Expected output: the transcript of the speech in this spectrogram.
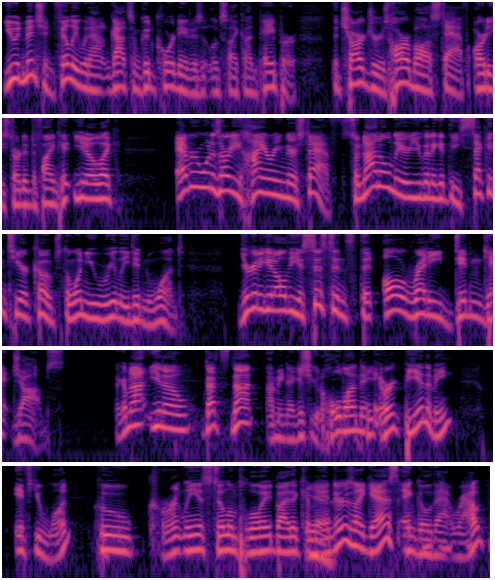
You had mentioned Philly went out and got some good coordinators, it looks like on paper. The Chargers, Harbaugh staff already started to find, hit- you know, like everyone is already hiring their staff. So not only are you going to get the second tier coach, the one you really didn't want, you're going to get all the assistants that already didn't get jobs. Like I'm not, you know, that's not. I mean, I guess you could hold on to Eric Bieniemy if you want, who currently is still employed by the Commanders, I guess, and go that mm-hmm. route.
